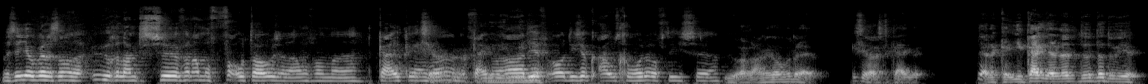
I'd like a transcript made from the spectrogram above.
Maar zie je ook wel eens dan eh, urenlang te surfen en allemaal foto's en allemaal van eh, te kijken en zo. zeg, En dan eh, kijken we, oh die, heeft, oh, die is ook oud geworden of die is... eh, Uur lang is overdreven. Ik zit wel eens te kijken. Ja, kijk- je kijkt, dat, dat, dat doe je.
